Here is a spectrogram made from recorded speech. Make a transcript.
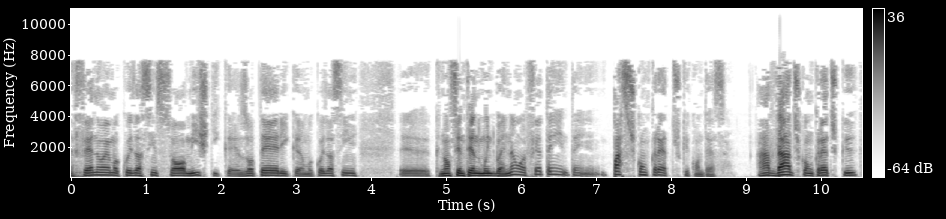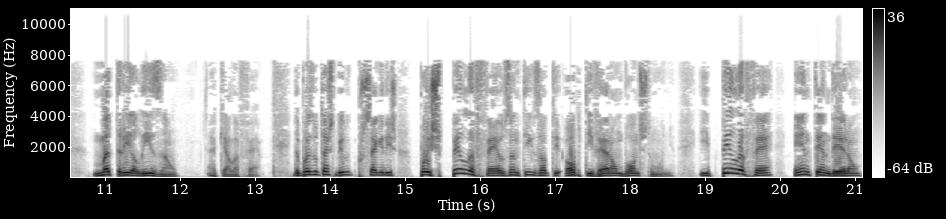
A fé não é uma coisa assim só mística, esotérica, uma coisa assim eh, que não se entende muito bem. Não, a fé tem, tem passos concretos que acontecem. Há dados concretos que materializam aquela fé. Depois o texto bíblico prossegue e diz, pois pela fé os antigos obtiveram bom testemunho. E pela fé entenderam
